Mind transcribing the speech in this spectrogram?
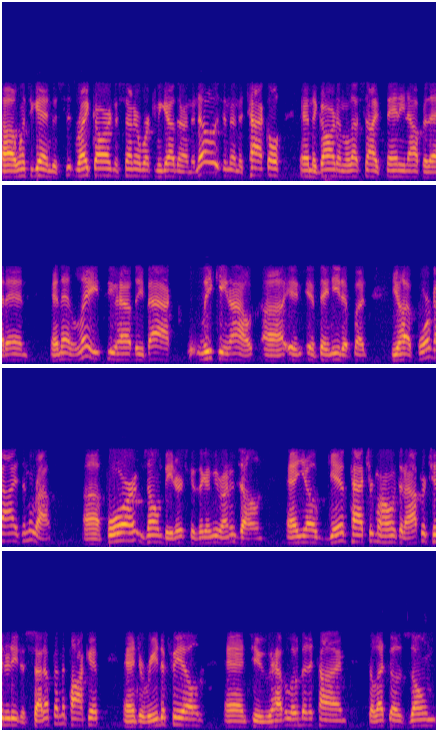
Uh, once again, the right guard and the center working together on the nose, and then the tackle and the guard on the left side fanning out for that end. And then late, you have the back leaking out uh, in, if they need it. But you'll have four guys in the route, uh, four zone beaters because they're going to be running zone, and you know give Patrick Mahomes an opportunity to set up in the pocket and to read the field and to have a little bit of time to let those zone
